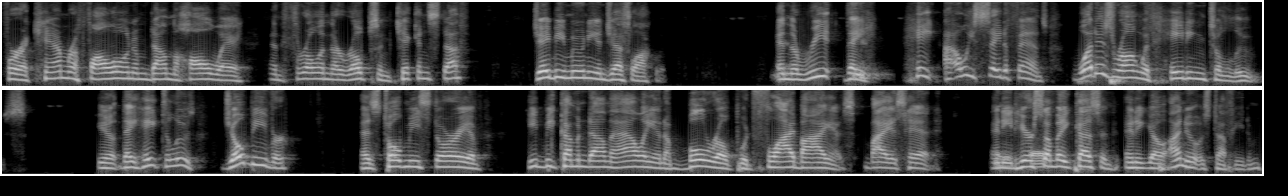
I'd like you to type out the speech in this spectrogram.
for a camera following them down the hallway and throwing their ropes and kicking stuff, JB Mooney and Jess Lockwood. And the re they hate. I always say to fans, what is wrong with hating to lose? You know, they hate to lose. Joe Beaver has told me story of he'd be coming down the alley and a bull rope would fly by his by his head and he'd hear somebody cussing and he'd go, I knew it was Tuff Hedeman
